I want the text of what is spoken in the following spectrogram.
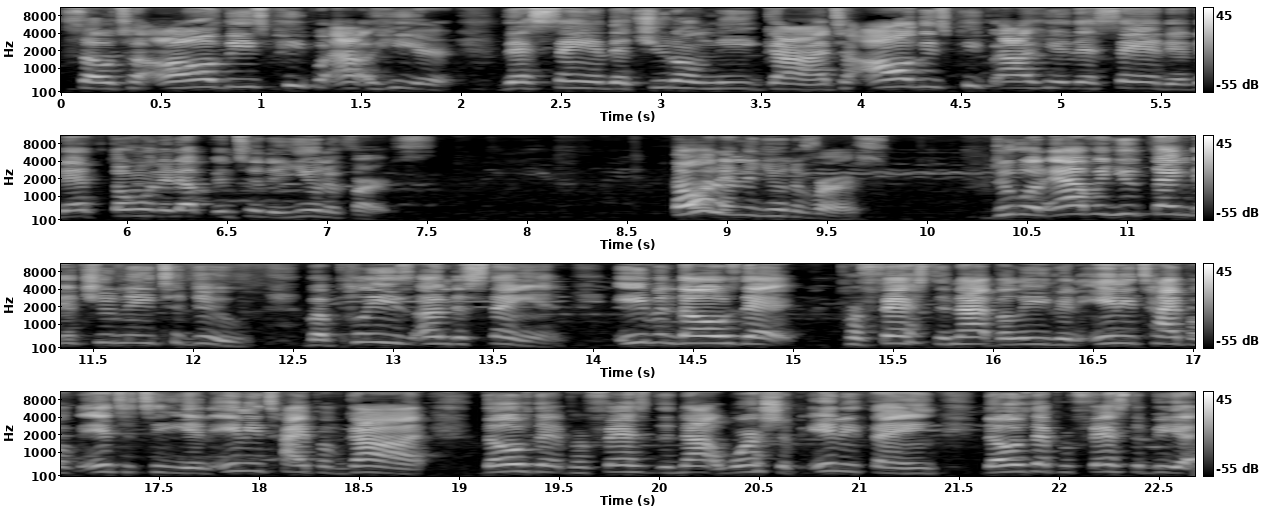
So to all these people out here that's saying that you don't need God, to all these people out here that's saying that they're throwing it up into the universe. Throw it in the universe. Do whatever you think that you need to do. But please understand, even those that profess to not believe in any type of entity in any type of God, those that profess to not worship anything, those that profess to be an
